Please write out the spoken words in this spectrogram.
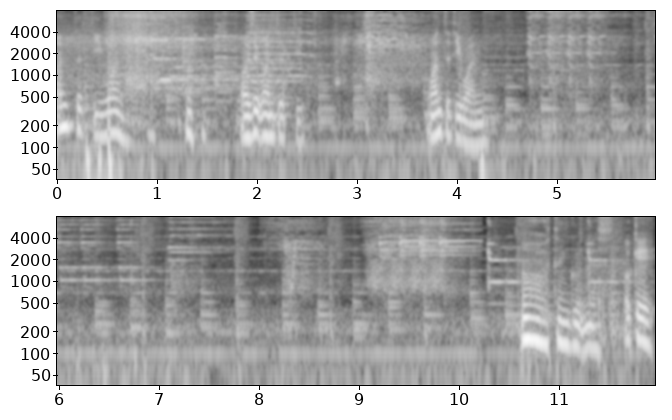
131. or is it 130? 131. Oh, thank goodness. Okay,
